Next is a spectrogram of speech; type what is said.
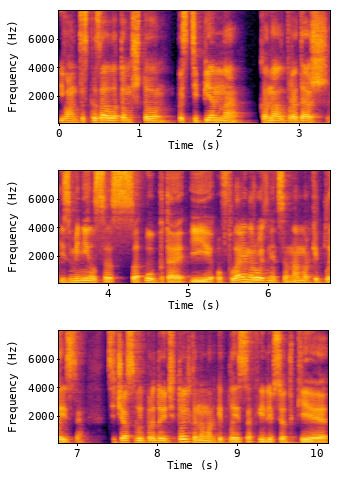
Иван, ты сказал о том, что постепенно канал продаж изменился с опыта и офлайн розницы на маркетплейсы. Сейчас вы продаете только на маркетплейсах или все-таки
